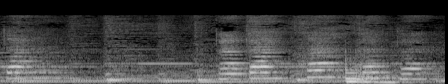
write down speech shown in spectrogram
da da da da da da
